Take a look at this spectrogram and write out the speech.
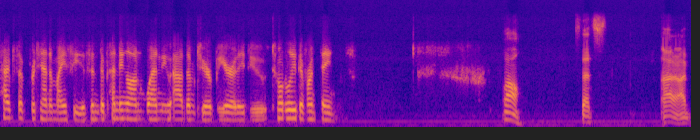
types of Brettanomyces, and depending on when you add them to your beer, they do totally different things. Well, that's I, I'm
